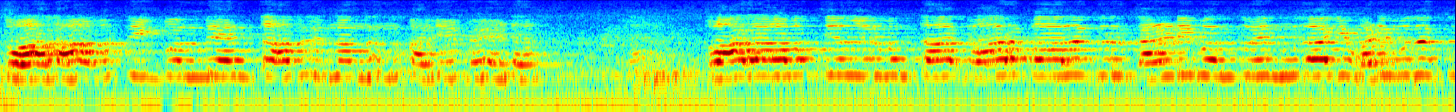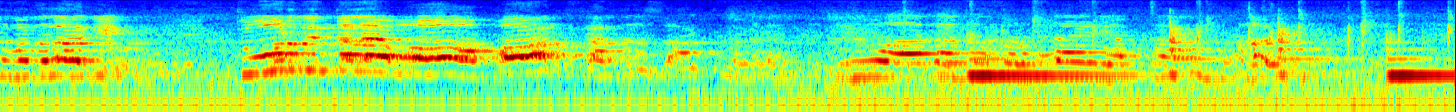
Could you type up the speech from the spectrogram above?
ದ್ವಾರಾವತಿಗೆ ಬಂದೆ ಅಂತ ಆದ್ರೆ ನನ್ನನ್ನು ಮರೆಯಬೇಡ ದ್ವಾರಾವತಿಯಲ್ಲಿರುವಂತಹ ದ್ವಾರಪಾಲಕರು ಕರಡಿ ಬಂತು ಎನ್ನುವುದಾಗಿ ಹೊಡೆಯುವುದಕ್ಕೂ ಮೊದಲಾಗಿ ದೂರದಿಂದಲೇ ಓ ಅಪ್ಪ ಅಂತ ಕರೆದ್ರೆ ಸಾಕು. ನೀವು ಆದಾಗ ಬರ್ತಾ ಇರಿ ಅಪ್ಪ.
